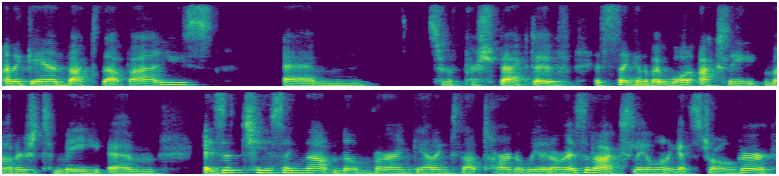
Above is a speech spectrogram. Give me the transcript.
And again back to that values um sort of perspective it's thinking about what actually matters to me. Um is it chasing that number and getting to that target weight or is it actually i want to get stronger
